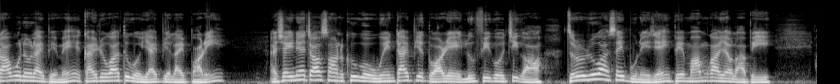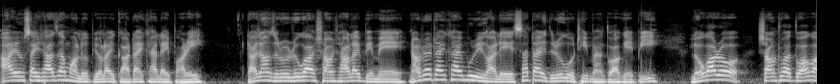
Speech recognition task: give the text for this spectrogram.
တားဖို့လုပ်လိုက်ပေမဲ့ဂိုက်ဒိုကသူ့ကိုရိုက်ပစ်လိုက်ပါတယ်။အချိန်နဲ့ကြောက်ဆောင်တစ်ခုကိုဝင်တိုက်ပစ်သွားတဲ့လူဖီကိုကြည့်ကဇိုရိုတို့ကစိတ်ပူနေချိန်ဘေမောင်ကရောက်လာပြီးအာယုံဆိုင်ထားစမ်းမှလို့ပြောလိုက်ကတိုက်ခိုက်လိုက်ပါတယ်။ ဒါကြောင့်ဇိုရိုတို့ကရှောင်ရှားလိုက်ပေမဲ့နောက်ထပ်တိုက်ခိုက်မှုတွေကလည်းစက်တိုက်သူတို့ကိုထိမှန်သွားခဲ့ပြီးလောကတော့ရှောင်ထွက်သွားက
